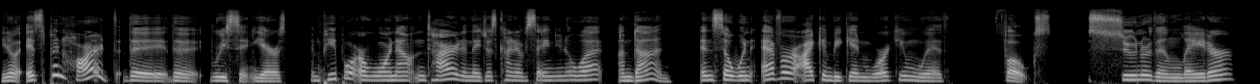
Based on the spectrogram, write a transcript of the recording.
You know, it's been hard the the recent years and people are worn out and tired and they just kind of saying, "You know what? I'm done." And so whenever I can begin working with folks sooner than later,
